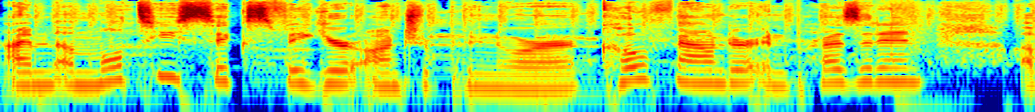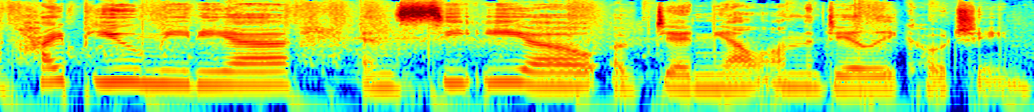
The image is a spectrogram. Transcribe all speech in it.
I'm a multi six figure entrepreneur, co founder and president of HypeU Media, and CEO of Danielle on the Daily Coaching.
